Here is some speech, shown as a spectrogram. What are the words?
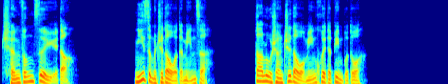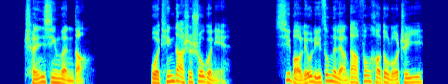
陈峰自语道。“你怎么知道我的名字？大陆上知道我名讳的并不多。”陈心问道。“我听大师说过你，七宝琉璃宗的两大封号斗罗之一，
